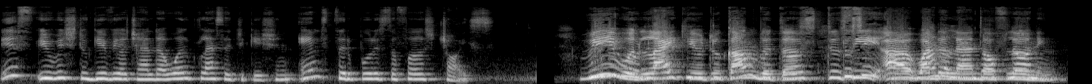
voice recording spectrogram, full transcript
If you wish to give your child a world class education, AIMS Tirupur is the first choice. We would like you to come with us to see our wonderland of learning.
